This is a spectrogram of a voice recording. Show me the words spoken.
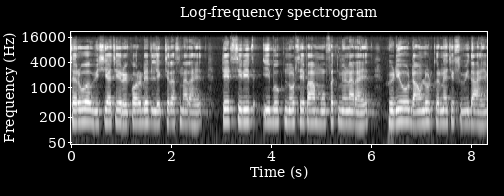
सर्व विषयाचे रेकॉर्डेड लेक्चर असणार आहेत. TET series e book notes हे पहा मोफत मिळणार आहेत. व्हिडिओ डाउनलोड करण्याची सुविधा आहे.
